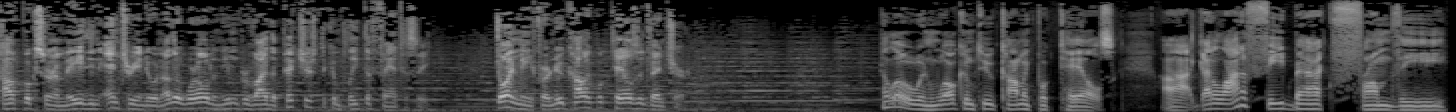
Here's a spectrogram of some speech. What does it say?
Comic books are an amazing entry into another world and even provide the pictures to complete the fantasy. Join me for a new Comic Book Tales adventure. Hello and welcome to Comic Book Tales. Uh, got a lot of feedback from the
